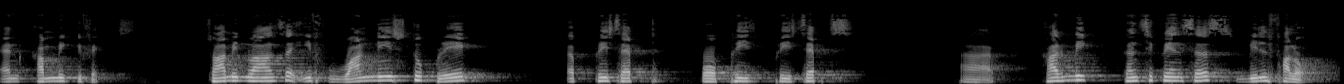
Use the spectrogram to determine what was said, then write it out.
and karmic effects. Swamin Wahansa, if one needs to break a precept or pre precepts, uh, karmic consequences will follow.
